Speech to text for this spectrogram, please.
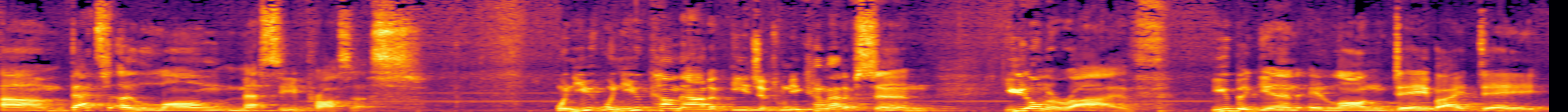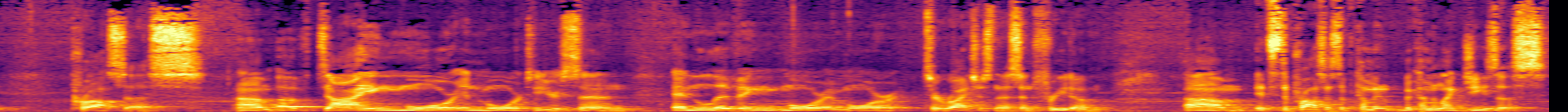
um, that's a long, messy process. When you, when you come out of Egypt, when you come out of sin, you don't arrive. You begin a long day by day process um, of dying more and more to your sin and living more and more to righteousness and freedom. Um, it's the process of coming, becoming like Jesus.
